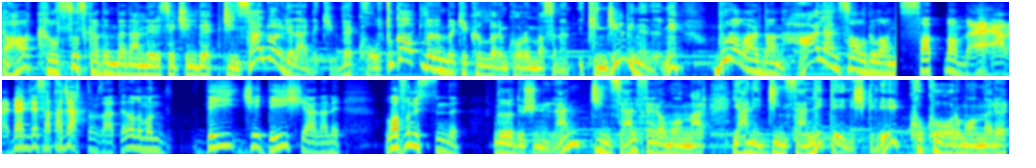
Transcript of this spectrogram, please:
daha kılsız kadın bedenleri seçildi. Cinsel bölgelerdeki ve koltuk altlarındaki kılların korunmasının ikincil bir nedeni buralardan halen salgılandığı Satmam. Ee, ben de satacaktım zaten. Oğlum onun deği şey değiş yani hani lafın üstünde. düşünülen cinsel feromonlar yani cinsellikle ilişkili koku hormonları.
